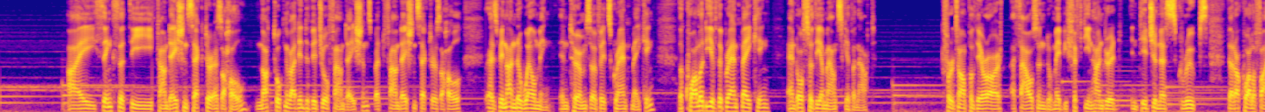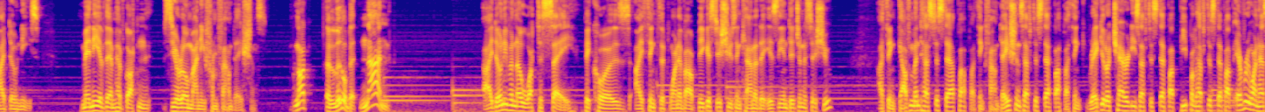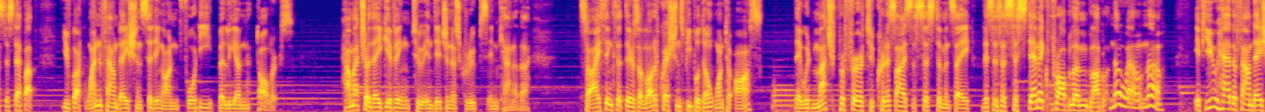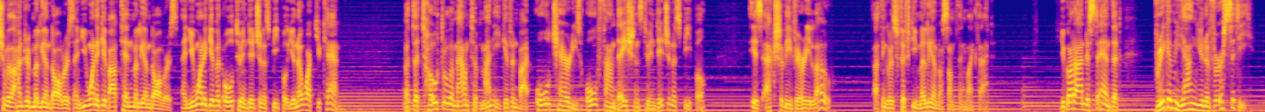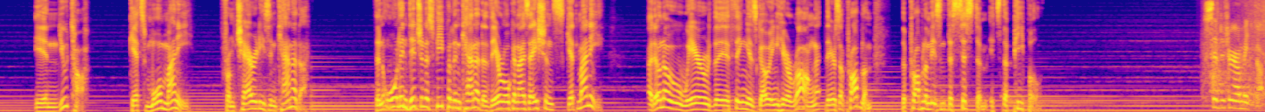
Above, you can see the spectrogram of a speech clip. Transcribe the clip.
I think that the foundation sector as a whole, not talking about individual foundations, but foundation sector as a whole, has been underwhelming in terms of its grant making, the quality of the grant making, and also the amounts given out. For example, there are a thousand or maybe 1,500 indigenous groups that are qualified donees. Many of them have gotten zero money from foundations. Not a little bit, none. I don't even know what to say because I think that one of our biggest issues in Canada is the Indigenous issue. I think government has to step up. I think foundations have to step up. I think regular charities have to step up. People have to step up. Everyone has to step up. You've got one foundation sitting on $40 billion. How much are they giving to Indigenous groups in Canada? So I think that there's a lot of questions people don't want to ask. They would much prefer to criticize the system and say, this is a systemic problem, blah, blah. No, well, no. If you had a foundation with $100 million and you want to give out $10 million and you want to give it all to Indigenous people, you know what? You can. But the total amount of money given by all charities, all foundations to Indigenous people is actually very low. I think it was 50 million or something like that. You got to understand that Brigham Young University in Utah gets more money from charities in Canada than all Indigenous people in Canada. Their organizations get money. I don't know where the thing is going here wrong. There's a problem. The problem isn't the system, it's the people. Senator Omidvar.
